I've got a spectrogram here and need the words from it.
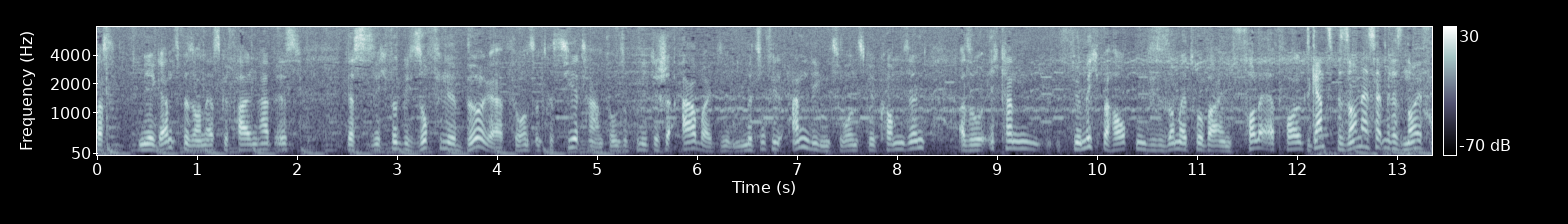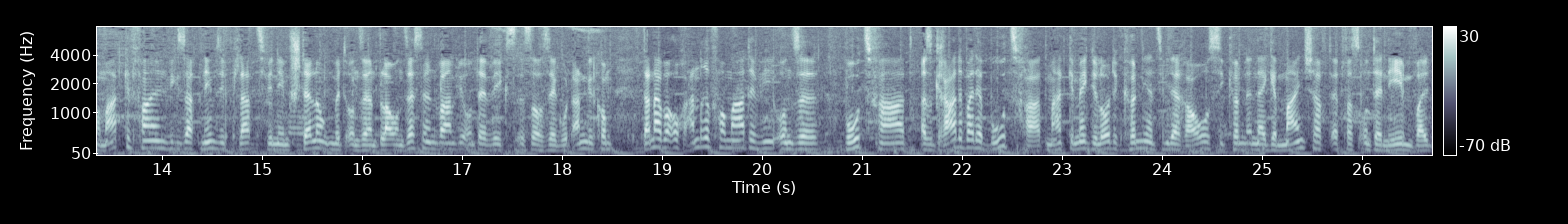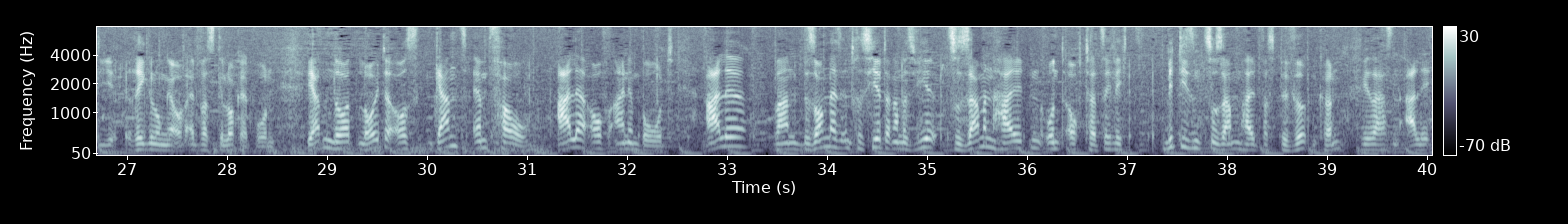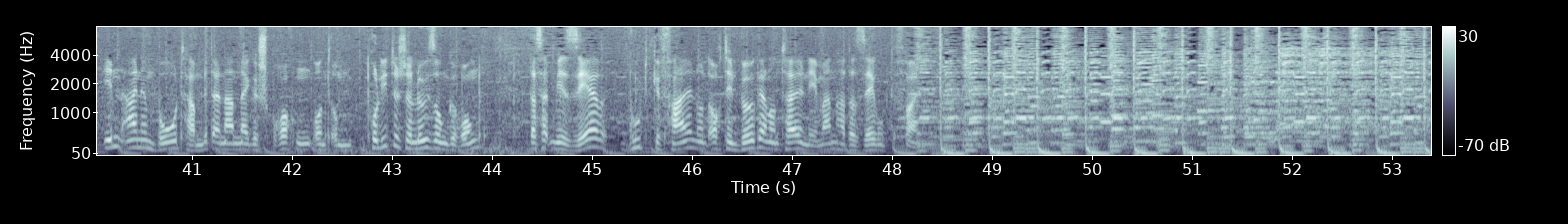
Was mir ganz besonders gefallen hat, ist, dass sich wirklich so viele Bürger für uns interessiert haben, für unsere politische Arbeit, mit so viel Anliegen zu uns gekommen sind. Also ich kann für mich behaupten, diese Sommertour war ein voller Erfolg. Ganz besonders hat mir das neue Format gefallen. Wie gesagt, nehmen Sie Platz, wir nehmen Stellung. Mit unseren blauen Sesseln waren wir unterwegs, ist auch sehr gut angekommen. Dann aber auch andere Formate wie unsere Bootsfahrt. Also gerade bei der Bootsfahrt, man hat gemerkt, die Leute können jetzt wieder raus, sie können in der Gemeinschaft etwas unternehmen, weil die Regelungen ja auch etwas gelockert wurden. Wir hatten dort Leute aus ganz MV, alle auf einem Boot. Alle waren besonders interessiert daran, dass wir zusammenhalten und auch tatsächlich mit diesem Zusammenhalt was bewirken können. Wir saßen alle in einem Boot, haben miteinander gesprochen und um politische Lösungen gerungen. Das hat mir sehr gut gefallen und auch den Bürgern und Teilnehmern hat das sehr gut gefallen.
